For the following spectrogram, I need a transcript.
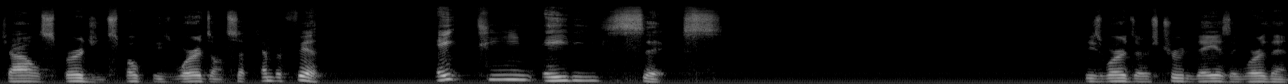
Charles Spurgeon spoke these words on September 5th, 1886. These words are as true today as they were then.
